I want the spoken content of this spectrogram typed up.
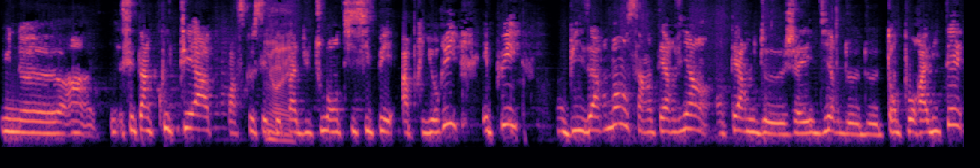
une, un, c'est un coup de théâtre parce que c'était ouais. pas du tout anticipé a priori. Et puis, bizarrement, ça intervient en termes de, j'allais dire, de, de, temporalité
